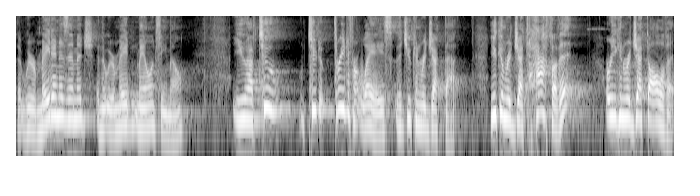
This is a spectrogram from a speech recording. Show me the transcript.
that we were made in his image and that we were made male and female, you have two, two, three different ways that you can reject that. You can reject half of it, or you can reject all of it.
